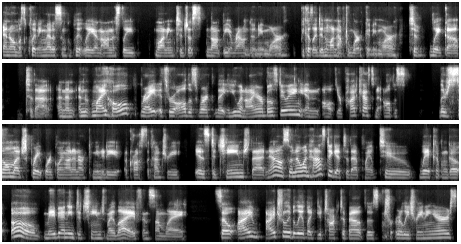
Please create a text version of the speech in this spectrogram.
and almost quitting medicine completely and honestly wanting to just not be around anymore because I didn't want to have to work anymore to wake up to that. And then, and my hope, right, it's through all this work that you and I are both doing and all your podcast and all this there's so much great work going on in our community across the country is to change that now so no one has to get to that point to wake up and go oh maybe i need to change my life in some way so i i truly believe like you talked about those tr- early training years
